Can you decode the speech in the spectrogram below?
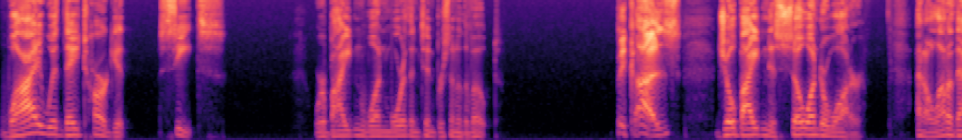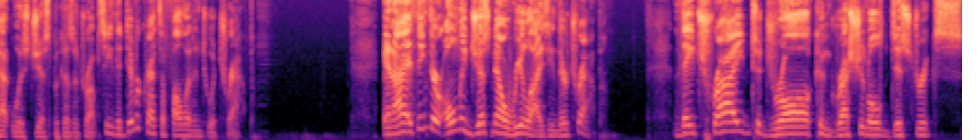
Why would they target seats where Biden won more than 10% of the vote? Because Joe Biden is so underwater. And a lot of that was just because of Trump. See, the Democrats have fallen into a trap. And I think they're only just now realizing their trap. They tried to draw congressional districts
